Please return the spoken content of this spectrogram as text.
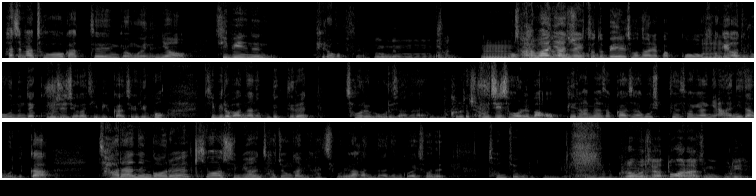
하지만 저 같은 경우에는요, DB는 필요가 없어요. 음, 음, 전- 음, 어, 가만히 다르죠. 앉아 있어도 매일 전화를 받고 음. 소개가 들어오는데 굳이 음. 제가 DB까지 그리고 DB로 만나는 고객들은 저를 모르잖아요. 음, 그렇죠. 굳이 저를 막 어필하면서까지 하고 싶은 성향이 아니다 보니까 잘하는 거를 키워주면 자존감이 같이 올라간다는 거에 저는 전적으로 동의를 해요. 음, 그러면 음. 제가 또 하나 지금 우리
